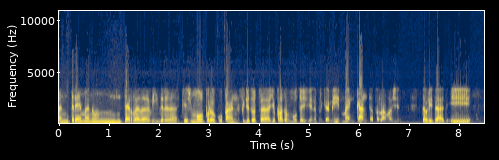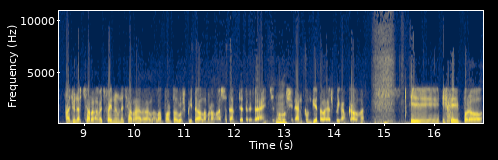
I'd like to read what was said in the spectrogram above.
entrem en un terra de vidre que és molt preocupant. Fins i tot, eh, jo parlo amb molta gent, eh, perquè a mi m'encanta parlar amb la gent, de veritat, i faig unes xerrades, vaig fer una xerrada a la- la porta de l'hospital amb una home de 73 anys, Mm. mm. al·lucinant, que un dia te l'he d'explicar amb calma, i, i, però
